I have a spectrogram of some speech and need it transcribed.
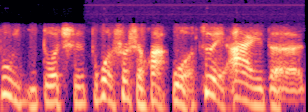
不宜多吃。不过说实话，我最爱的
